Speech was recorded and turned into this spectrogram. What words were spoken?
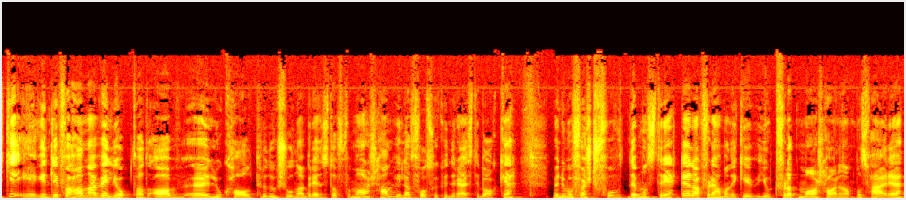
ikke egentlig, for han er veldig opptatt av eh, lokal produksjon av brennstoff på Mars. Han vil at folk skal kunne reise tilbake. Men du må først få demonstrert det, da, for det har man ikke gjort. For at Mars har en atmosfære,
